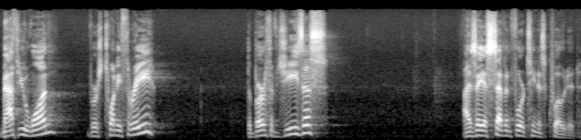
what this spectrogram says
Matthew 1 Verse 23, the birth of Jesus, Isaiah 7:14 is quoted.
